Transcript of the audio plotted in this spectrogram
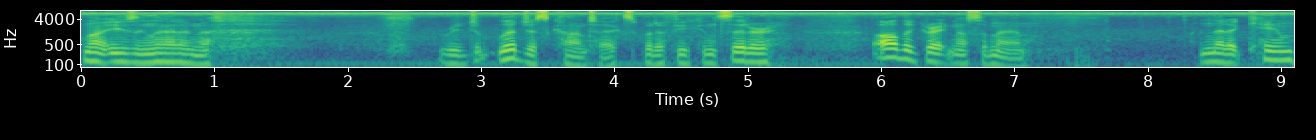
I'm not using that in a religious context, but if you consider all the greatness of man and that it came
